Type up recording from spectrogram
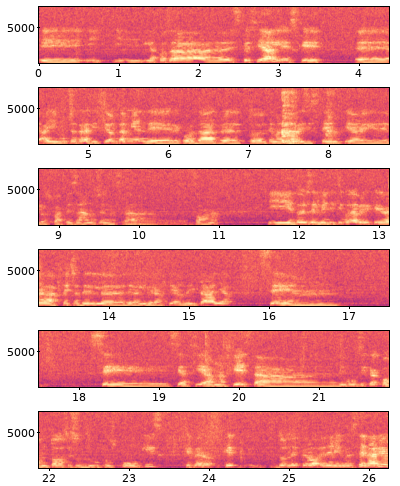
Eh, y, la cosa especial es que eh, hay mucha tradición también de recordar todo el tema de la resistencia y de los partisanos en nuestra zona. Y entonces el 25 de abril, que era la fecha del- de la liberación de Italia, se, mm, se, se hacía una fiesta de música con todos esos grupos punkis, que pero, que, donde pero en el mismo escenario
